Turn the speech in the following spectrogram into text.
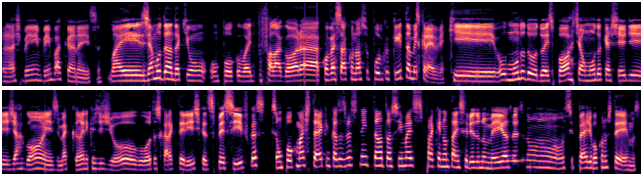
Eu acho bem, bem bacana isso. Mas já mudando aqui um, um pouco, indo para falar agora, conversar com o nosso público que também escreve. Que o mundo do, do esporte é um mundo que é cheio de jargões, mecânicas de jogo, outras características específicas, que são um pouco mais técnicas, às vezes nem tanto assim, mas para quem não está inserido no meio, às vezes não, não, se perde um pouco nos termos.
